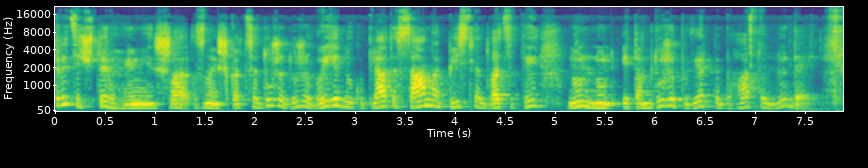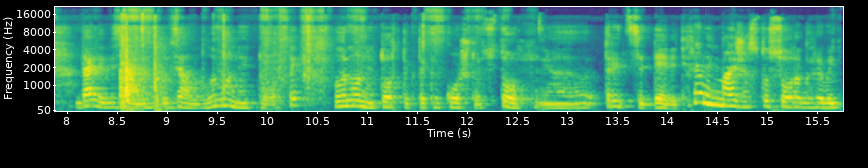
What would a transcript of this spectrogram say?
34 гривні йшла знижка. Це дуже-дуже вигідно купляти саме після 20.00. І там дуже, повірте, багато людей. Далі взяли, взяли лимонний тортик. Лимонний тортик такий коштує 139 гривень, майже 140 гривень,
